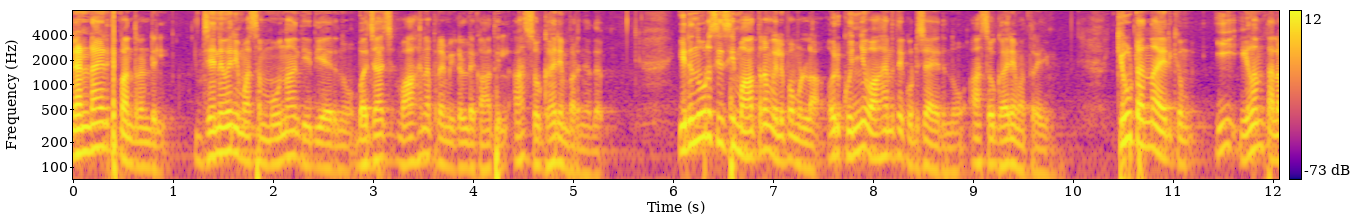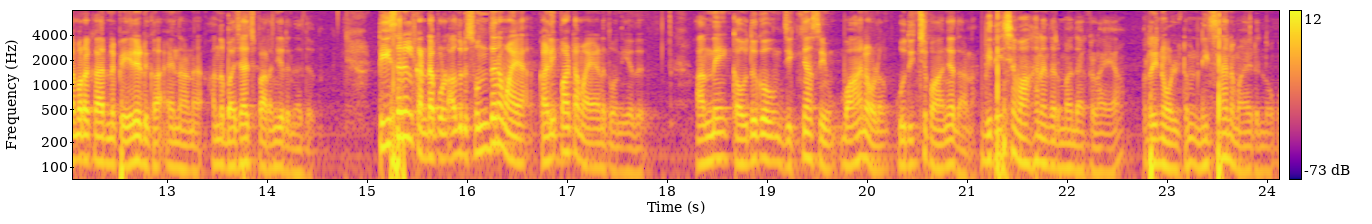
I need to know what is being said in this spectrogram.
രണ്ടായിരത്തി പന്ത്രണ്ടിൽ ജനുവരി മാസം മൂന്നാം തീയതിയായിരുന്നു ബജാജ് വാഹനപ്രേമികളുടെ കാതിൽ ആ സ്വകാര്യം പറഞ്ഞത്. ഇരുന്നൂറ് സി സി മാത്രം വലുപ്പമുള്ള ഒരു കുഞ്ഞു വാഹനത്തെക്കുറിച്ചായിരുന്നു ആ സ്വകാര്യം അത്രയും. ക്യൂട്ട് എന്നായിരിക്കും ഈ ഇളം തലമുറക്കാരന് പേരിടുക എന്നാണ് അന്ന് ബജാജ് പറഞ്ഞിരുന്നത്. ടീസറിൽ കണ്ടപ്പോൾ അതൊരു സുന്ദരമായ കളിപ്പാട്ടമായാണ് തോന്നിയത്. അന്നേ കൗതുകവും ജിജ്ഞാസയും വാഹനോളം കുതിച്ചു പാഞ്ഞതാണ്. വിദേശ വാഹന നിർമ്മാതാക്കളായ റിനോൾട്ടും നിസാനുമായിരുന്നു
